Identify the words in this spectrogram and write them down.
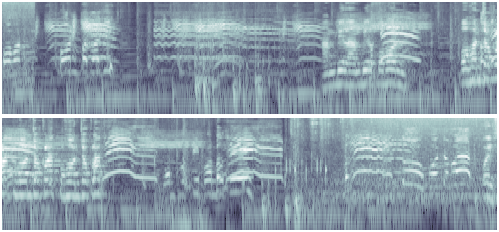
Pohon, pohon empat lagi. Ambil, ambil pohon. Pohon coklat, pohon coklat, pohon coklat. Pohon putih, pohon putih. Pohon coklat. Wes,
